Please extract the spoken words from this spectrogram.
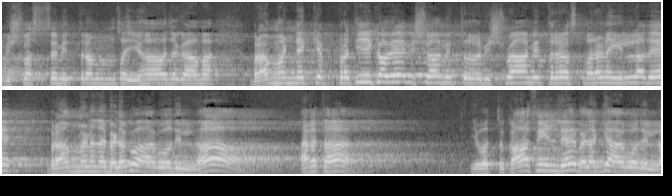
ವಿಶ್ವಸ್ಯ ಮಿತ್ರಂ ಸ ಇಹ ಜಗಾಮ. ಬ್ರಾಹ್ಮಣ್ಯಕ್ಕೆ ಪ್ರತೀಕವೇ ವಿಶ್ವಾಮಿತ್ರರು. ವಿಶ್ವಾಮಿತ್ರರ ಸ್ಮರಣೆ ಇಲ್ಲದೆ ಬ್ರಾಹ್ಮಣನ ಬೆಳಗು ಆಗೋದಿಲ್ಲ. ಆಗತ್ತಾ? ಇವತ್ತು ಕಾಫಿ ಇಲ್ಲದೆ ಬೆಳಗ್ಗೆ ಆಗೋದಿಲ್ಲ.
